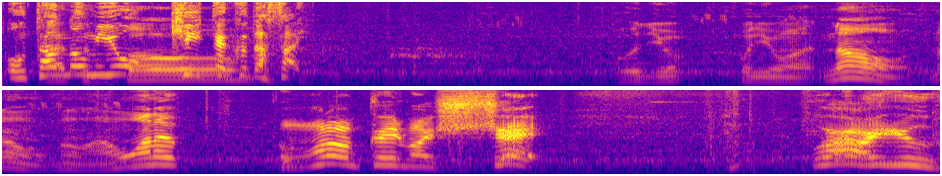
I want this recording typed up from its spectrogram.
お頼みを聞いてください What do you what do you want? No, no, no. I want to I want to upgrade my shit. Where are you?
